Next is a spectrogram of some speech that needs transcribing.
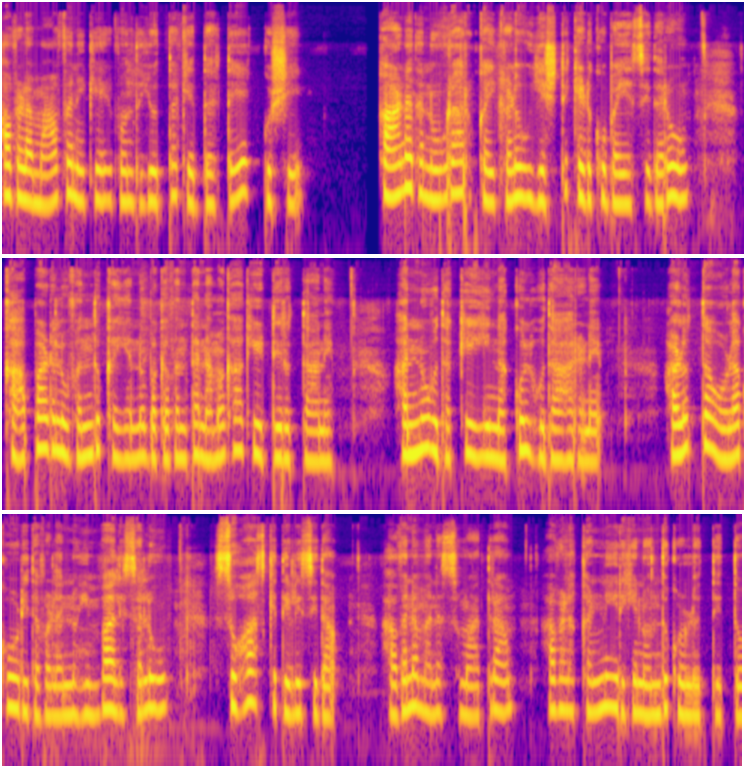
ಅವಳ ಮಾವನಿಗೆ ಒಂದು ಯುದ್ಧ ಗೆದ್ದದ್ದೇ ಖುಷಿ. ಕಾಣದ ನೂರಾರು ಕೈಗಳು ಎಷ್ಟು ಕೆಡುಕು ಬಯಸಿದರೂ ಕಾಪಾಡಲು ಒಂದು ಕೈಯನ್ನು ಭಗವಂತ ನಮಗಾಗಿ ಇಟ್ಟಿರುತ್ತಾನೆ ಅನ್ನುವುದಕ್ಕೆ ಈ ನಕುಲ್ ಉದಾಹರಣೆ. ಅಳುತ್ತಾ ಒಳಗೂಡಿದವಳನ್ನು ಹಿಂಬಾಲಿಸಲು ಸುಹಾಸ್ಗೆ ತಿಳಿಸಿದ. ಅವನ ಮನಸ್ಸು ಮಾತ್ರ ಅವಳ ಕಣ್ಣೀರಿಗೆ ನೊಂದುಕೊಳ್ಳುತ್ತಿತ್ತು.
